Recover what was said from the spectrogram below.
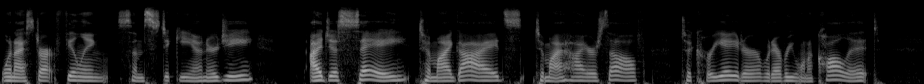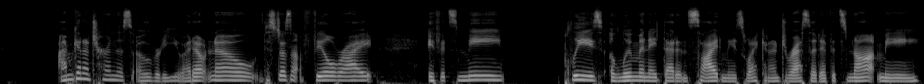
when I start feeling some sticky energy, I just say to my guides, to my higher self, to creator, whatever you want to call it, I'm going to turn this over to you. I don't know, this doesn't feel right. If it's me, please illuminate that inside me so I can address it. If it's not me,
